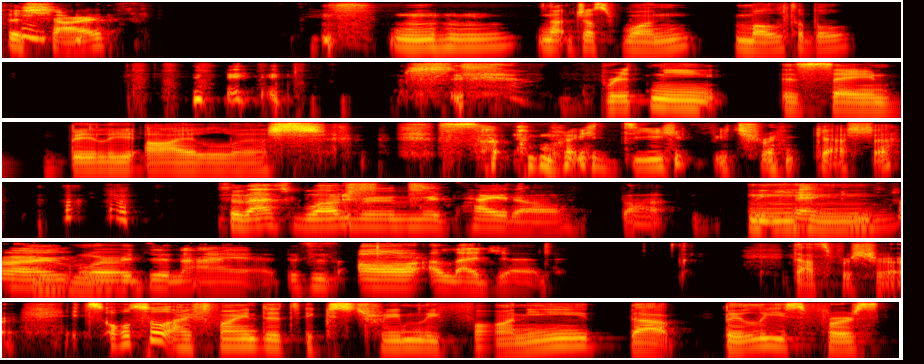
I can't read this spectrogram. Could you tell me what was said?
The shards. Mm-hmm. Not just one, multiple. Brittany is saying Billie Eilish, Suck My D featuring Kesha. So that's one rumored title, but we can't Mhm, confirm mhm. or deny it. This is all alleged. That's for sure. It's also, I find it extremely funny that Billie's first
